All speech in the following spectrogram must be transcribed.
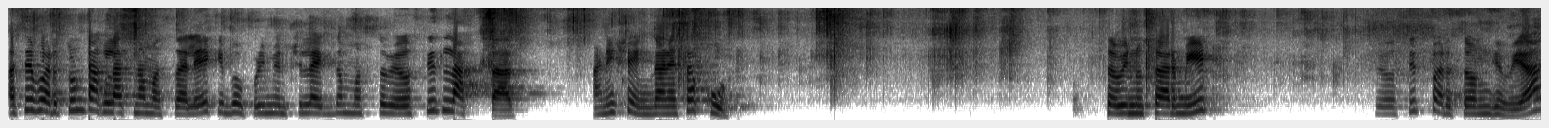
असे वरतून टाकलात ना मसाले की भोपळी मिरचीला एकदम मस्त व्यवस्थित लागतात. आणि शेंगदाण्याचा कूट. चवीनुसार मीठ व्यवस्थित परतवून घेऊया.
